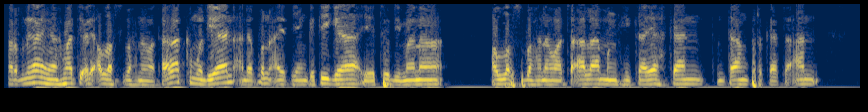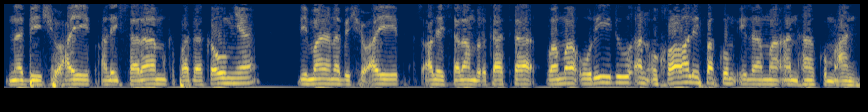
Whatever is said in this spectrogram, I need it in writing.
Para pendengar yang dirahmati oleh Allah Subhanahu wa taala, kemudian adapun ayat yang ketiga yaitu di mana Allah Subhanahu wa taala menghikayahkan tentang perkataan Nabi Syuaib alaihissalam kepada kaumnya di mana Nabi Shu'aib alaihissalam berkata, "Wa ma uridu an ukhalifakum ila ma anhakum an."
